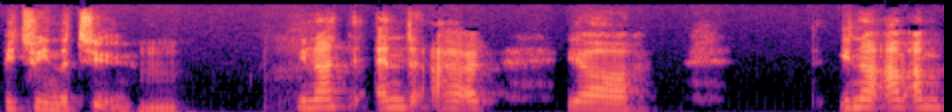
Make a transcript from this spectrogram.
between the two. Mm. You know, and uh, yeah, you know, I'm I'm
